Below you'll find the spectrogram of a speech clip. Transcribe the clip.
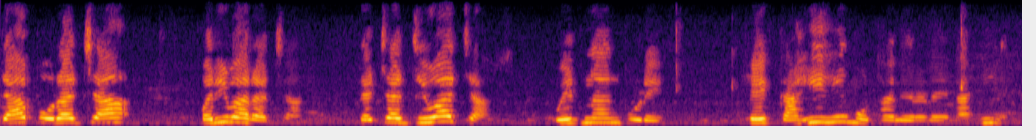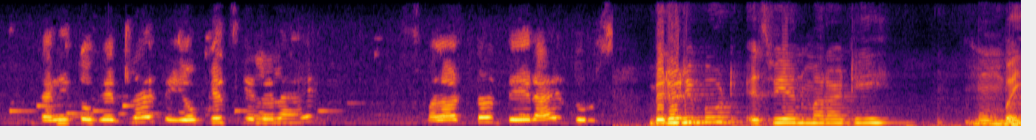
त्या पोराच्या परिवाराच्या त्याच्या जीवाच्या वेदनांपुढे हे काहीही मोठा निर्णय नाही त्यांनी तो घेतलाय ते योग्यच केलेला आहे. मला वाटतं देर आहे दुरुस्त. Bureau report S Marathi Mumbai.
